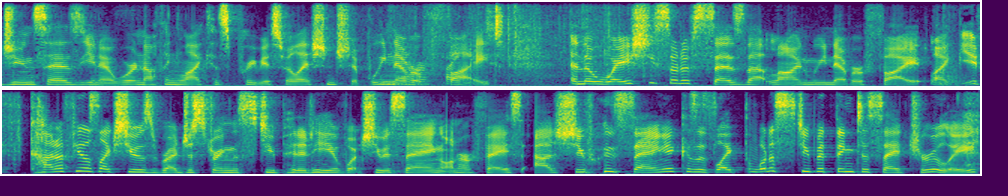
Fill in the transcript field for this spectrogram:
June says, you know, we're nothing like his previous relationship. We, never, never fight. fight. And the way she sort of says that line, we never fight, like it kind of feels like she was registering the stupidity of what she was saying on her face as she was saying it. Cause it's like, what a stupid thing to say, truly,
